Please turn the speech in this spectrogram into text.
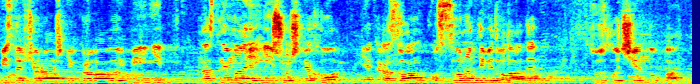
після вчорашньої кровавої війни нас немає іншого шляху, як разом усунути від влади цю злочинну банду.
